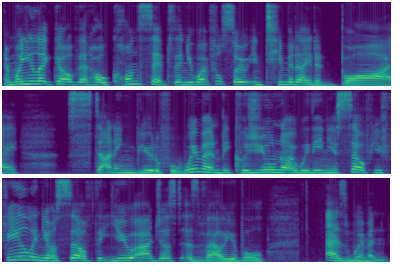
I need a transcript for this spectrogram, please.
And when you let go of that whole concept, then you won't feel so intimidated by stunning, beautiful women because you'll know within yourself, you feel in yourself that you are just as valuable as women,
